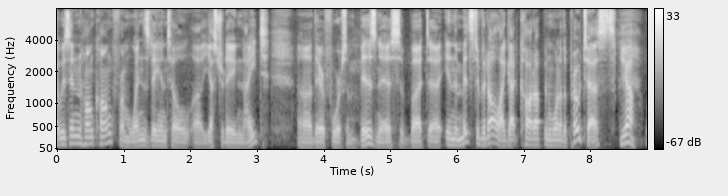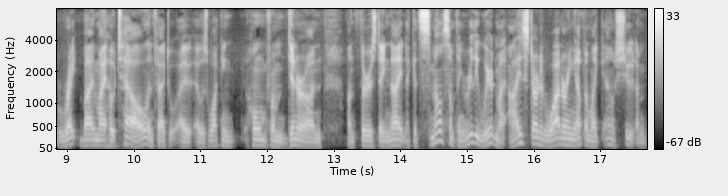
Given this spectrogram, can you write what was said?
I was in Hong Kong from Wednesday until uh, yesterday night, uh, there for some business. But uh, in the midst of it all, I got caught up in one of the protests. Yeah. Right by my hotel. In fact, I, I was walking home from dinner on on Thursday night, and I could smell something really weird. My eyes started watering up. I'm like, oh shoot! I'm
